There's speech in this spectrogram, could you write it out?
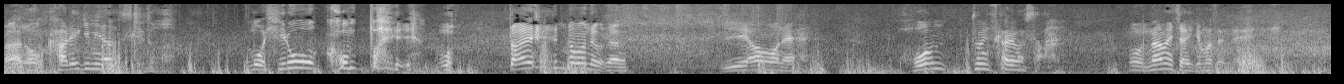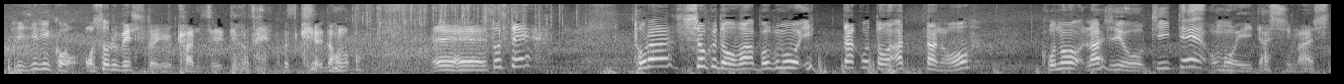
あの、枯れ気味なんですけど、もう疲労困憊、もう大変なもんでございます。いや、もうね、本当に疲れました。もう舐めちゃいけませんね。聖湖恐るべしという感じでございますけれども、えー、そして虎食堂は僕も行ったことあったのこのラジオを聞いて思い出しまし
